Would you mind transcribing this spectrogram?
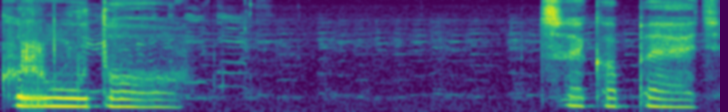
Круто. Це капець.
